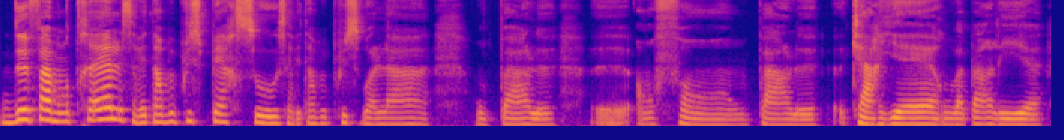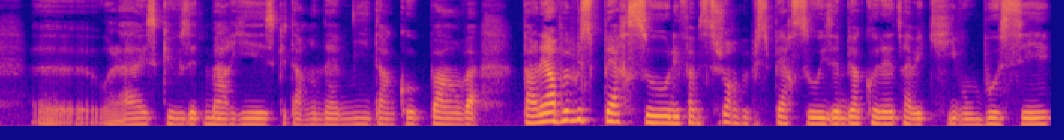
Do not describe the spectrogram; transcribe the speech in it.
deux femmes entre elles, ça va être un peu plus perso, ça va être un peu plus, voilà, on parle euh, enfant, on parle euh, carrière, on va parler, euh, voilà, est-ce que vous êtes marié, est-ce que t'as un ami, t'as un copain, on va parler un peu plus perso, les femmes c'est toujours un peu plus perso, ils aiment bien connaître avec qui ils vont bosser,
